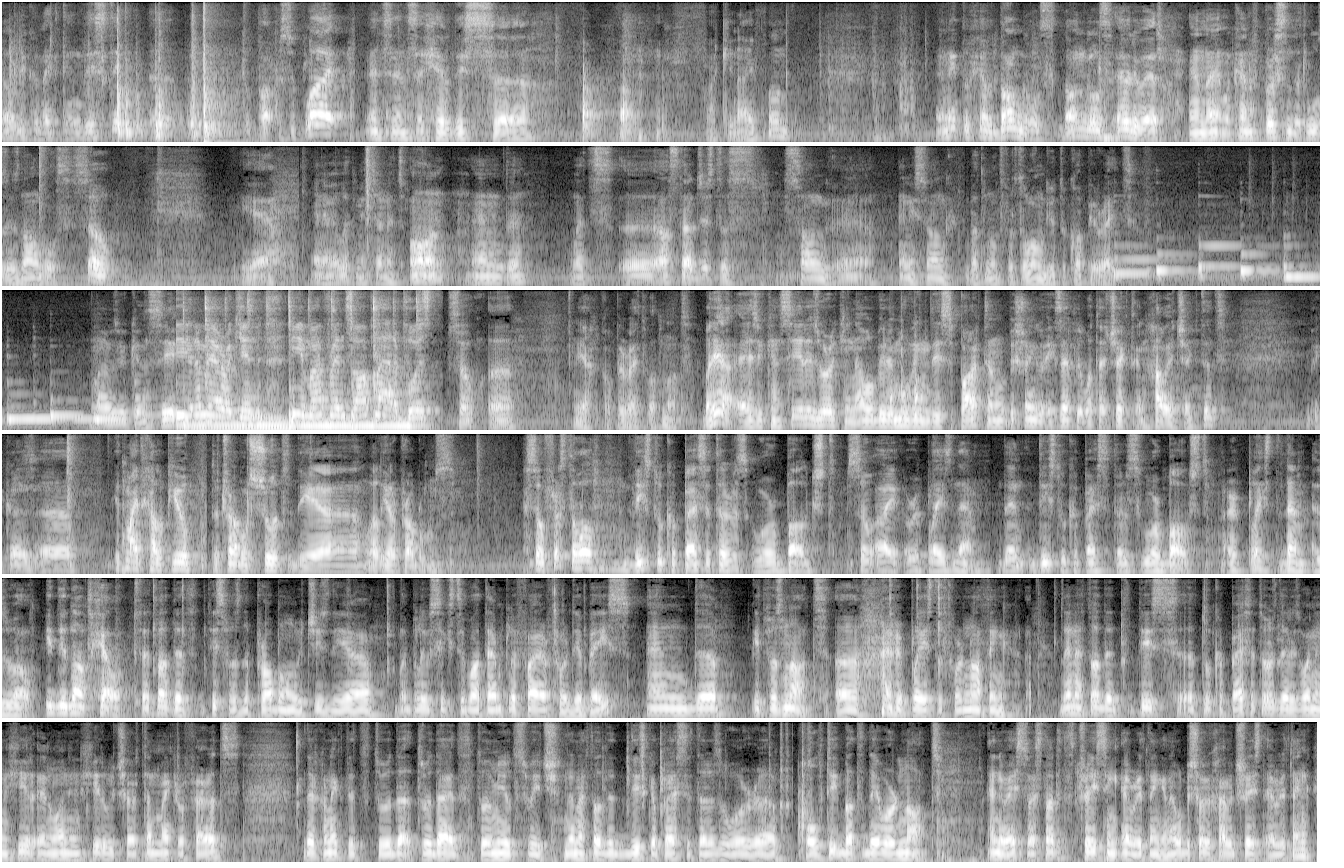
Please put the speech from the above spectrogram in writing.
I'll be connecting this thing uh, power supply and since I have this uh, fucking iPhone I need to have dongles, dongles everywhere. And I'm a kind of person that loses dongles. So yeah. Anyway let me turn it on and uh, let's uh, I'll start just a song uh, any song but not for too long due to copyright. Now as you can see. American, me and my friends are platypus. So uh, yeah, copyright, whatnot. But yeah, as you can see it is working. I will be removing this part and I'll be showing you exactly what I checked and how I checked it. Because uh, it might help you to troubleshoot the, uh, well, your problems. So first of all, these two capacitors were bulged, so I replaced them. Then these two capacitors were bulged, I replaced them as well. It did not help. So I thought that this was the problem, which is the, uh, I believe 60 watt amplifier for the bass, and uh, it was not. Uh, I replaced it for nothing. Then I thought that these uh, two capacitors, there is one in here and one in here, which are 10 microfarads. They're connected to a, to a diode, to a mute switch. Then I thought that these capacitors were uh, faulty, but they were not. Anyway, so I started tracing everything, and I will be show you how I traced everything.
